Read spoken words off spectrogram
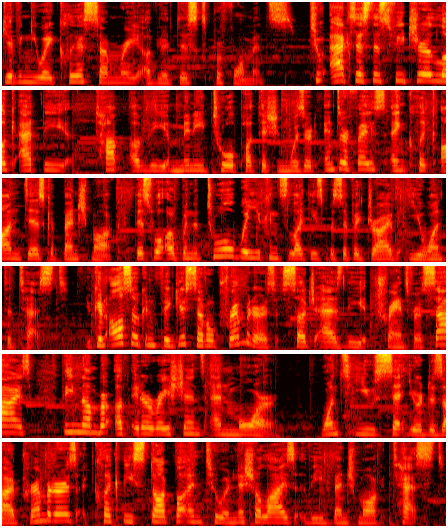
giving you a clear summary of your disk's performance. To access this feature, look at the top of the Mini Tool Partition Wizard interface and click on Disk Benchmark. This will open the tool where you can select the specific drive you want to test. You can also configure several parameters such as the transfer size, the number of iterations, and more. Once you set your desired parameters, click the start button to initialize the benchmark test.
